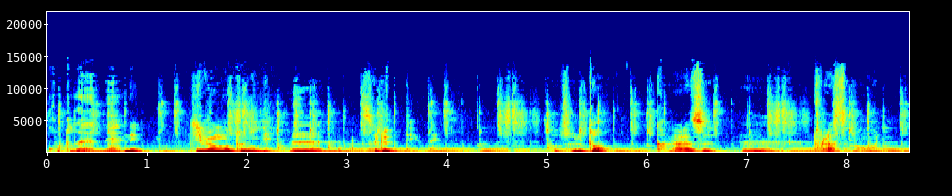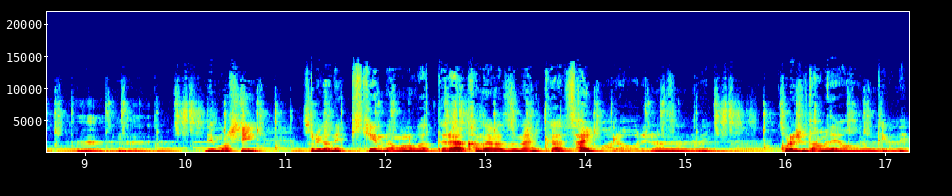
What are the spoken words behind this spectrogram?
ことだよね。ね。自分ごとにね。うん。するっていうね。そうすると必ずうん。プラスの方に。うん。でもしそれがね危険なものだったら必ず何かサインも現れるはずなんでね、これ以上ダメだよっていうね、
